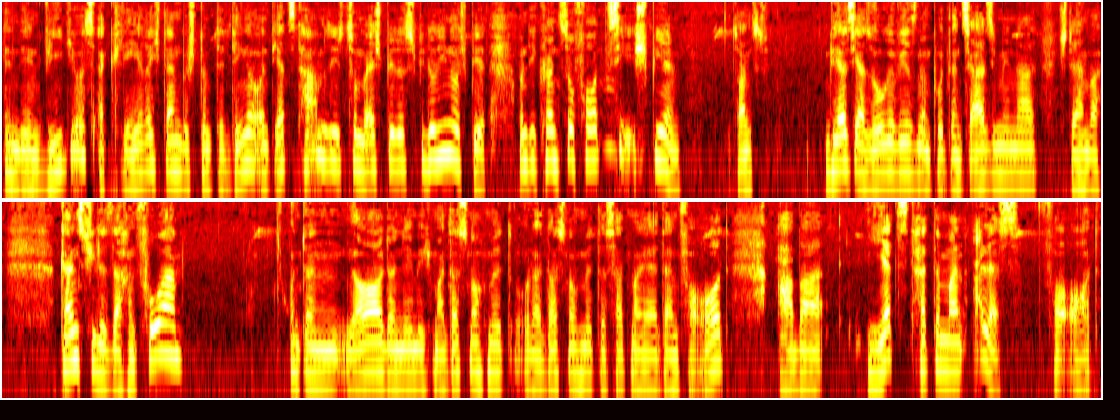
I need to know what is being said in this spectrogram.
in den Videos erkläre ich dann bestimmte Dinge. Und jetzt haben Sie zum Beispiel das Spidolino-Spiel und die können sofort spielen. Sonst wäre es ja so gewesen, im Potenzialseminar stellen wir ganz viele Sachen vor. Und dann, ja, dann nehme ich mal das noch mit oder das noch mit. Das hat man ja dann vor Ort. Aber jetzt hatte man alles vor Ort.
